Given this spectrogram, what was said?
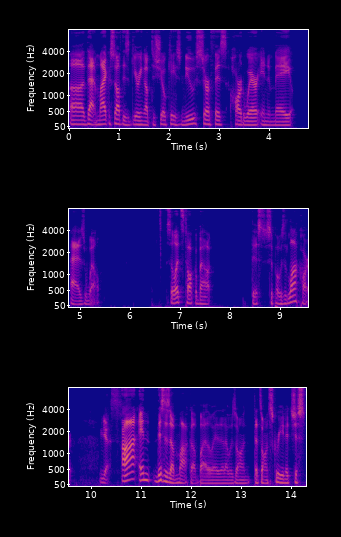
uh, that Microsoft is gearing up to showcase new Surface hardware in May as well. So let's talk about this supposed Lockhart. Yes. Uh, and this is a mock-up, by the way, that I was on. That's on screen. It's just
